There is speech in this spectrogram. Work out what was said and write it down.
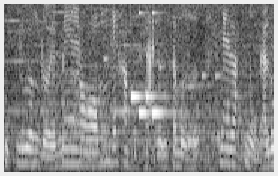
ทุกเรื่องเลยแม่พร้อมให้คำปรึกษาหนูเสมอ แม่รักหนูนะลูก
